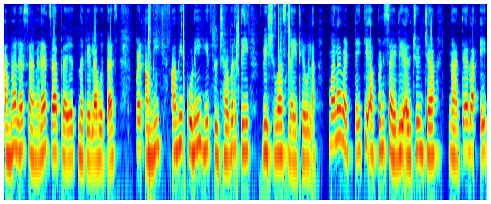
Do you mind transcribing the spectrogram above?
आम्हाला सांगण्याचा प्रयत्न केला होतास पण आम्ही आम्ही कुणीही तुझ्यावरती विश्वास नाही ठेवला. मला वाटते की आपण सायली अर्जुनच्या नात्याला एक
